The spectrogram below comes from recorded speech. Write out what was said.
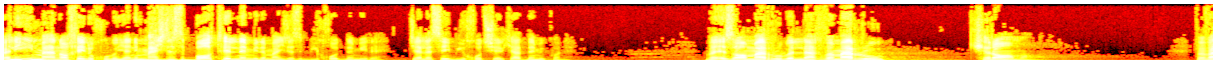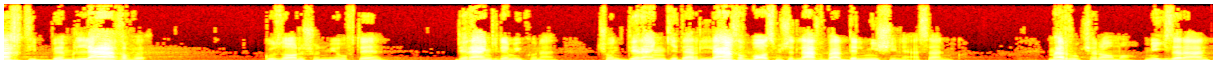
ولی این معنا خیلی خوبه. یعنی مجلس باطل نمیره مجلس بیخود نمیره. جلسه بیخود شرکت نمی‌کنه. و اذا مرو به لغو مرو کراما. و وقتی به لغو گزارشون میفته درنگ نمی‌کنن. چون درنگ در لغو باعث میشه لغو بر دل میشینه اثر می‌کنه. من رو کراما میگذرند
